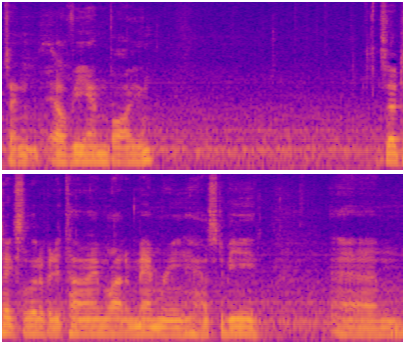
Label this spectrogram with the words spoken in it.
It's an LVM volume. So it takes a little bit of time, a lot of memory has to be um,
